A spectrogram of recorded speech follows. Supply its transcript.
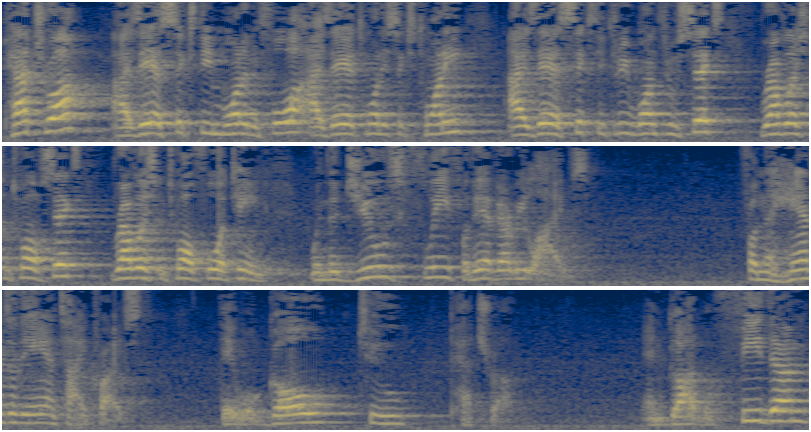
Petra, Isaiah 16, 1 and 4, Isaiah 26, 20, Isaiah 63, 1 through 6, Revelation 12, 6, Revelation 12, 14. When the Jews flee for their very lives from the hands of the Antichrist, they will go to Petra. And God will feed them,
